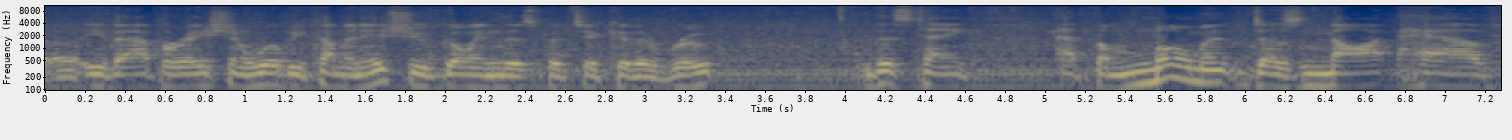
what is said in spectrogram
uh, evaporation will become an issue going this particular route. This tank at the moment does not have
